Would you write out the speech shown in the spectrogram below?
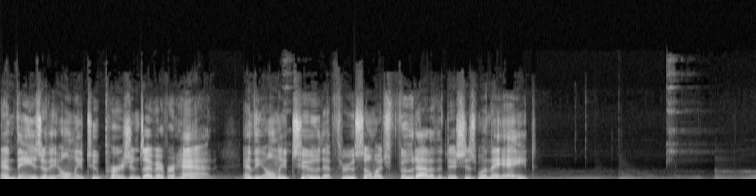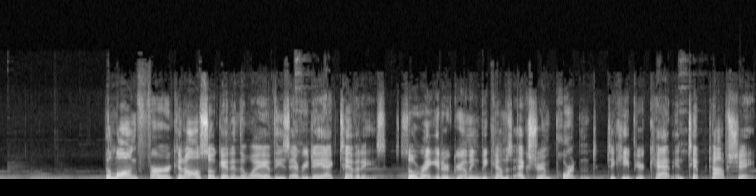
and these are the only two Persians I've ever had, and the only two that threw so much food out of the dishes when they ate. The long fur can also get in the way of these everyday activities, so regular grooming becomes extra important to keep your cat in tip top shape.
